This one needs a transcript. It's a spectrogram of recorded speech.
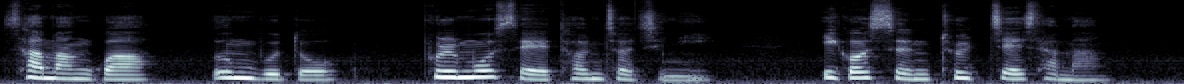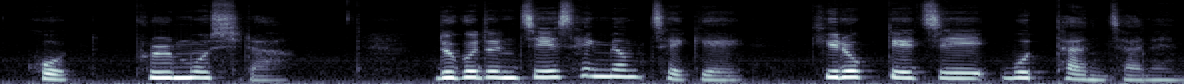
사망과 음부도 불못에 던져지니 이것은 둘째 사망 곧 불못이라. 누구든지 생명책에 기록되지 못한 자는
